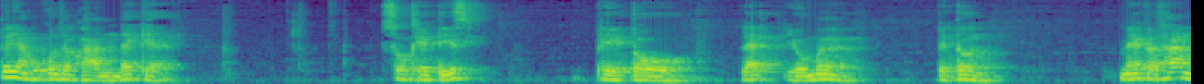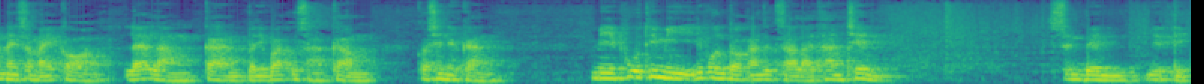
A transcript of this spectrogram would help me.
ตัวอย่างบุคคลสำคัญได้แก่โซเครติส เพลโต และโยเมอร์ เป็นต้น แม้กระทั่งในสมัยก่อนและหลังการปฏิวัติอุตสาหกรรมก็เช่นเดียวกัน มีผู้ที่มีอิทธิพลต่อการศึกษาหลายท่านเช่นซินเบนนิติก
